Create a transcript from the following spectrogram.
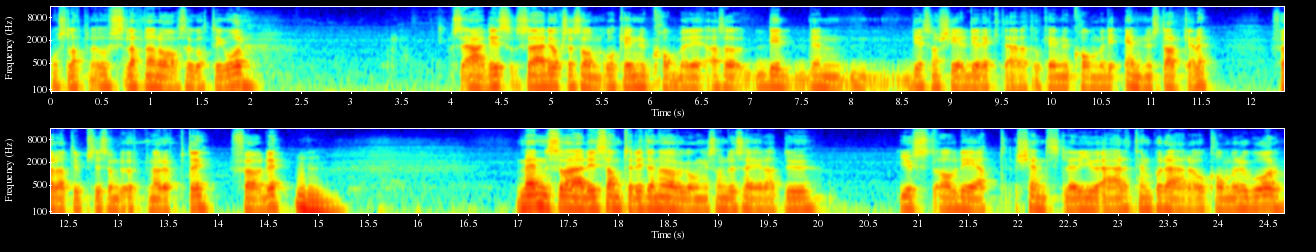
og slappnar, og slappnar av så godt det går så er det, så er det också sån, okej okay, nu kommer det, alltså det, den, det som sker direkt är att okej okay, nu kommer det ännu starkare. För att det är precis som du öppnar upp dig för det. Mm. Men så är det samtidigt en övergång som du säger att du Just av det att känslor ju är temporära och kommer och går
